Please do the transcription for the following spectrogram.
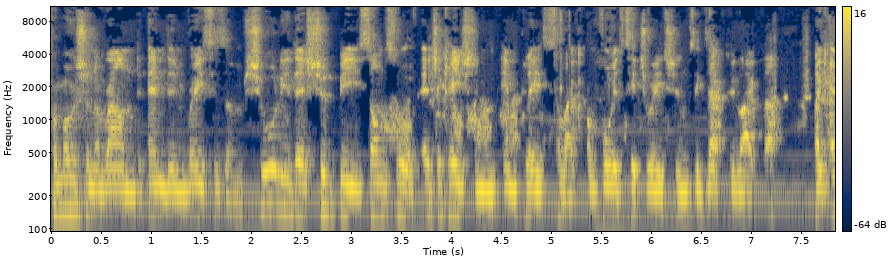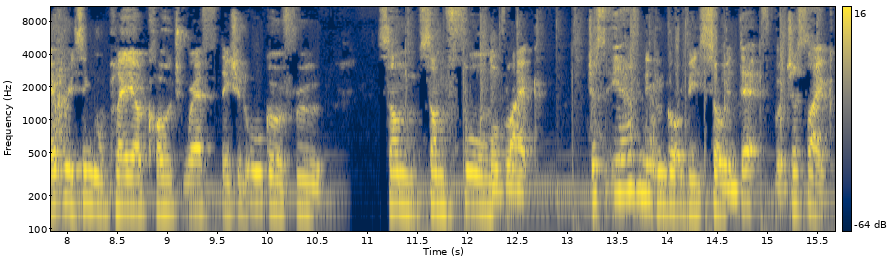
promotion around ending racism, surely there should be some sort of education in place to like avoid situations exactly like that. Like every single player, coach, ref, they should all go through some some form of like just it hasn't even got to be so in depth, but just like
